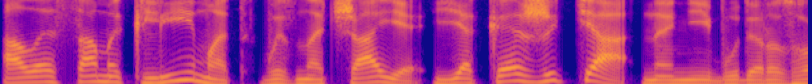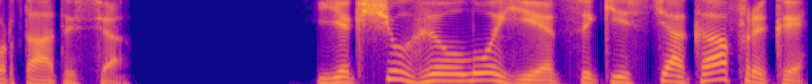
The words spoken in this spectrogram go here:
але саме клімат визначає, яке життя на ній буде розгортатися. Якщо геологія це кістяк Африки,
